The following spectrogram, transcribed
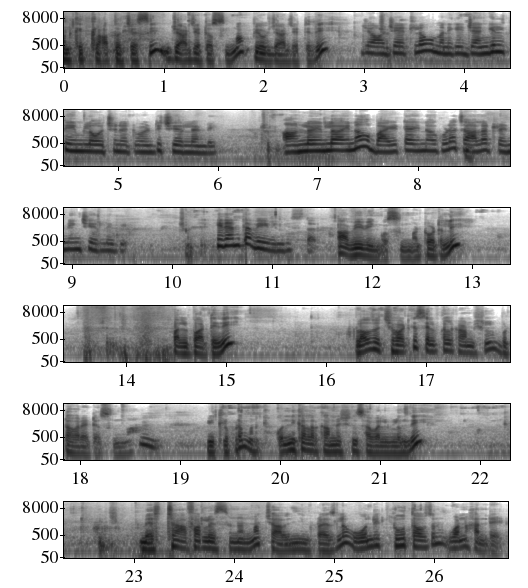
మనకి క్లాత్ వచ్చేసి జార్జెట్ వస్తుంది మా ప్యూర్ జార్జెట్ ఇది. జార్జెట్లో మనకి జంగిల్ థీమ్లో వచ్చినటువంటి చీరలండి. చూడండి. ఆన్లైన్లో అయినా బయట అయినా కూడా చాలా ట్రెండింగ్ చీరలు ఇవి. ఇదంతా వీవింగ్ ఇస్తారు. వీవింగ్ వస్తుంది మా టోటలీ పార్ట్ ఇది. బ్లౌజ్ వచ్చేవాటికి సెల్ఫ్ కలర్ కాంబినేషన్ బుట్ట వెరైటీ వస్తుంది మా వీటిలో కూడా మనకి కొన్ని కలర్ కాంబినేషన్స్ అవైలబుల్ ఉంది. బెస్ట్ ఆఫర్లో ఇస్తున్నాను మా ఛాలెంజింగ్ ప్రైస్లో only two thousand one hundred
